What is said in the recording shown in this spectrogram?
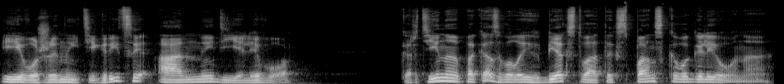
и его жены-тигрицы Анны Дьелево. Картина показывала их бегство от испанского галеона.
